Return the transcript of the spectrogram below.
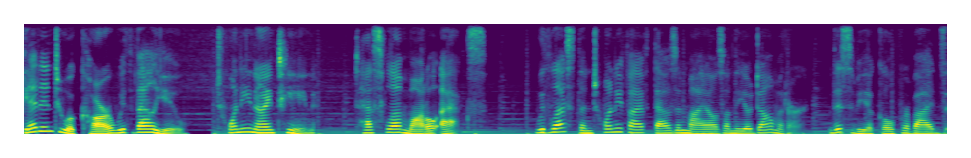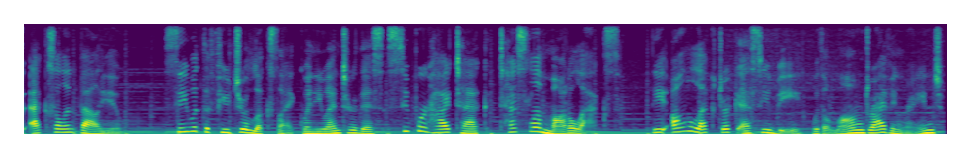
Get into a car with value. 2019 Tesla Model X. With less than 25,000 miles on the odometer, this vehicle provides excellent value. See what the future looks like when you enter this super high-tech Tesla Model X. The all-electric SUV with a long driving range,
